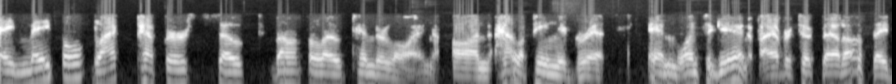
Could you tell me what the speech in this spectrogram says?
a maple black pepper soaked buffalo tenderloin on jalapeno grits. And once again, if I ever took that off, they'd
